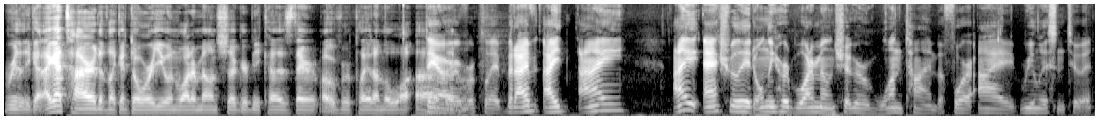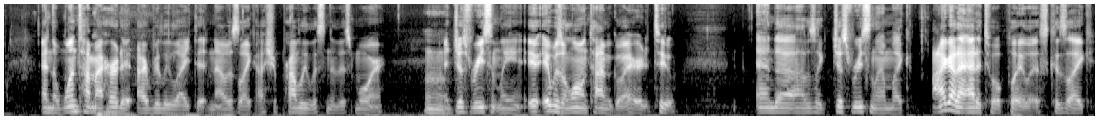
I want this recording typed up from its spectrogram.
really good. I got tired of like Adore You and Watermelon Sugar because they're overplayed on the. Uh, they are the- overplayed. But I, I, I, I actually had only heard "Watermelon Sugar" one time before I re-listened to it, and the one time I heard it, I really liked it, and I was like, I should probably listen to this more. Mhm. And just recently, it, it was a long time ago, I heard it too, and uh, I was like, just recently, I'm like, I gotta add it to a playlist because like,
